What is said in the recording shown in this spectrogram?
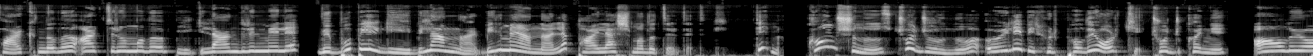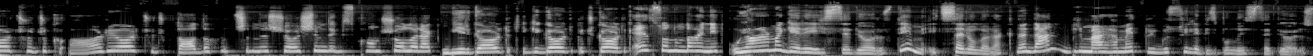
farkındalığı arttırılmalı, bilgilendirilmeli ve bu bilgiyi bilenler bilmeyenlerle paylaşmalıdır dedik. Değil mi? Komşunuz çocuğunu öyle bir hırpalıyor ki çocuk hani ağlıyor, çocuk bağırıyor, çocuk daha da hırçınlaşıyor. Şimdi biz komşu olarak bir gördük, iki gördük, üç gördük. En sonunda hani uyarma gereği hissediyoruz değil mi? İçsel olarak. Neden? Bir merhamet duygusuyla biz bunu hissediyoruz.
